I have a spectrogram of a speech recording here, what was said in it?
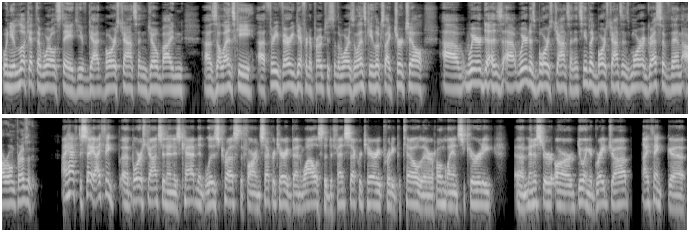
When you look at the world stage, you've got Boris Johnson, Joe Biden, uh, Zelensky, uh, three very different approaches to the war. Zelensky looks like Churchill. Uh, where does uh, where does Boris Johnson? It seems like Boris Johnson's more aggressive than our own president. I have to say, I think uh, Boris Johnson and his cabinet, Liz Truss, the foreign secretary, Ben Wallace, the defense secretary, Priti Patel, their homeland security uh, minister, are doing a great job. I think they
